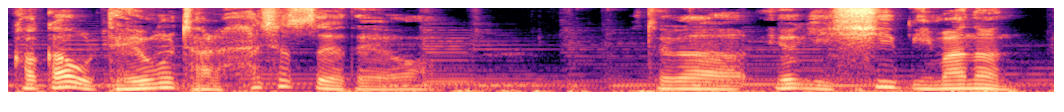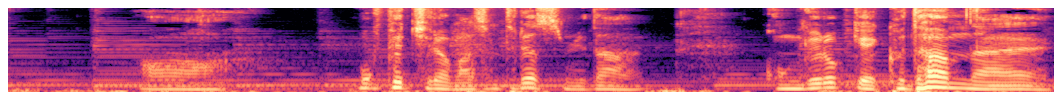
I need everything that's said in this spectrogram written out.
카카오 대응을 잘 하셨어야 돼요. 제가 여기 12만원 어, 목표치라 말씀드렸습니다. 공교롭게 그 다음날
